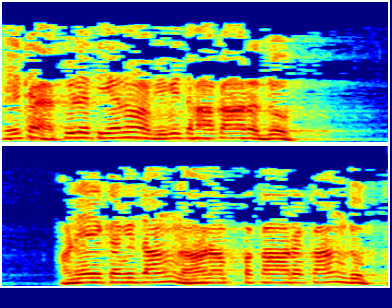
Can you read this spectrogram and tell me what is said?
ඒක ඇතුලේ තියෙන විවිධාකාර දුක්. අනේක විදං නානප්පකාරකං දුක්ඛ.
